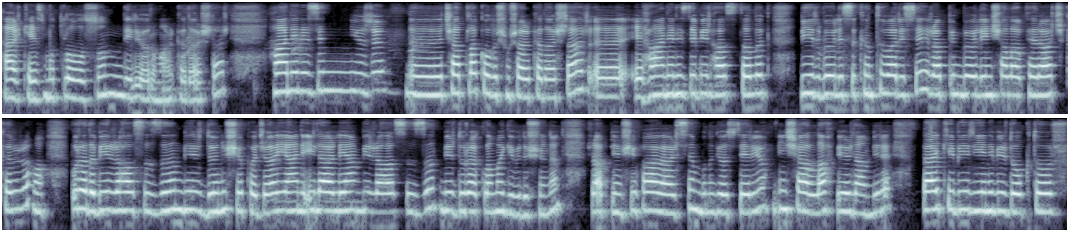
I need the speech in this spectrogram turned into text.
Herkes mutlu olsun diliyorum arkadaşlar. Hanenizin yüzü e, çatlak oluşmuş arkadaşlar. E, e, hanenizde bir hastalık, bir böyle sıkıntı var ise Rabbim böyle inşallah ferah çıkarır ama burada bir rahatsızlığın bir dönüş yapacağı yani ilerleyen bir rahatsızlığın bir duraklama gibi düşünün. Rabbim şifa versin bunu gösteriyor. İnşallah birdenbire belki bir yeni bir doktor,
